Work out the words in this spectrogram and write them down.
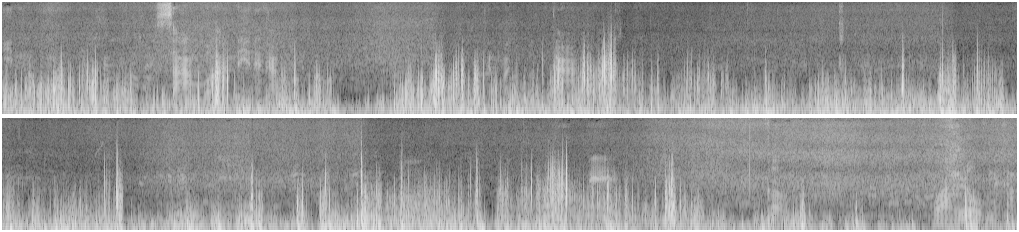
หินสามวานนี่นะครับจังหวัดบึงกาฬ แม่ก็วางลูกนะครับ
